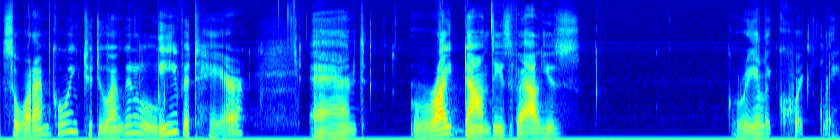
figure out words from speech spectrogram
So what I'm going to do, I'm going to leave it here and write down these values really quickly.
